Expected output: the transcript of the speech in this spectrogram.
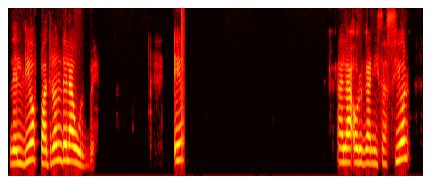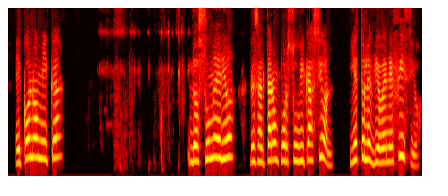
del dios patrón de la urbe. La organización económica, los sumerios resaltaron por su ubicación y esto les dio beneficio,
